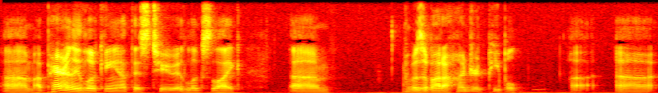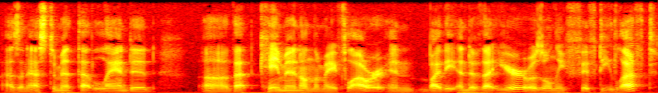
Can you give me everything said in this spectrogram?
Um, apparently, looking at this too, it looks like um, it was about 100 people uh, uh, as an estimate that landed, uh, that came in on the Mayflower. And by the end of that year, it was only 50 left.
